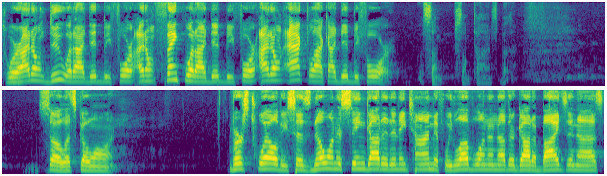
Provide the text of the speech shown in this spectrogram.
to where I don't do what I did before. I don't think what I did before. I don't act like I did before. Some, sometimes, but. So let's go on. Verse 12, he says, No one has seen God at any time. If we love one another, God abides in us,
